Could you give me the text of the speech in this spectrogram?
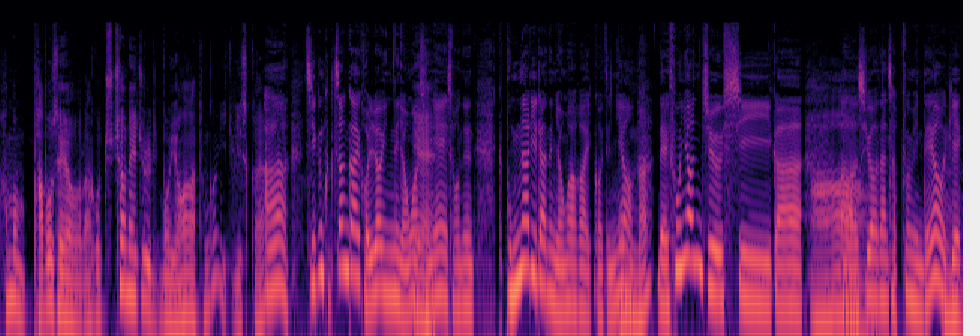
한번 봐보세요라고 추천해줄 뭐 영화 같은 거 있을까요? 아 지금 극장가에 걸려 있는 영화 예. 중에 저는 그 봄날이라는 영화가 있거든요. 봄날? 네, 손현주 씨가 아. 어, 주연한 작품인데요. 이게 음.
